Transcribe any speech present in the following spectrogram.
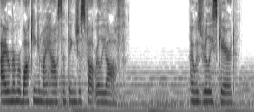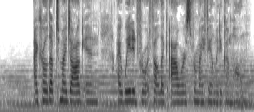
I remember walking in my house and things just felt really off. I was really scared. I curled up to my dog and I waited for what felt like hours for my family to come home.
